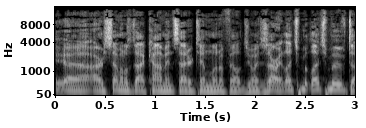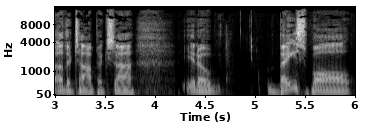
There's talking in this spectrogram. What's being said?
uh, our Seminoles.com insider, Tim Linafelt, joins us. All right, let's, let's move to other topics. Uh, you know, baseball,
